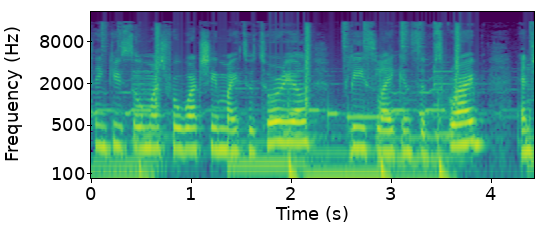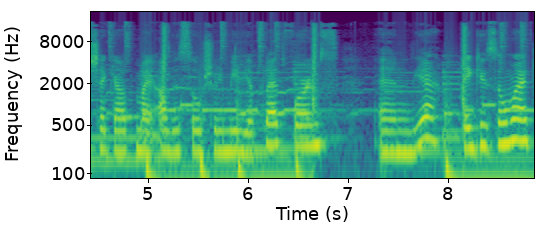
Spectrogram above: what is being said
Thank you so much for watching my tutorial. Please like and subscribe and check out my other social media platforms. And yeah, thank you so much.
